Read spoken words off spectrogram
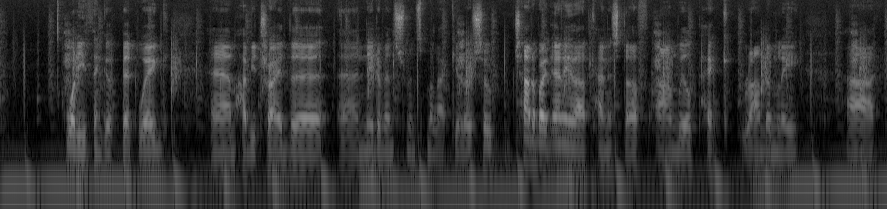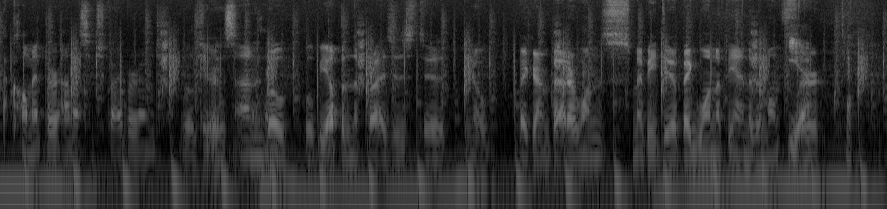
what do you think of Bitwig, um, have you tried the uh, Native Instruments Molekular? So, chat about any of that kind of stuff, and we'll pick randomly uh, a commenter and a subscriber, and we'll give Sure. you. And we'll we'll be upping the prizes to you know bigger and better ones. Maybe do a big one at the end of the month. Yeah. Or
